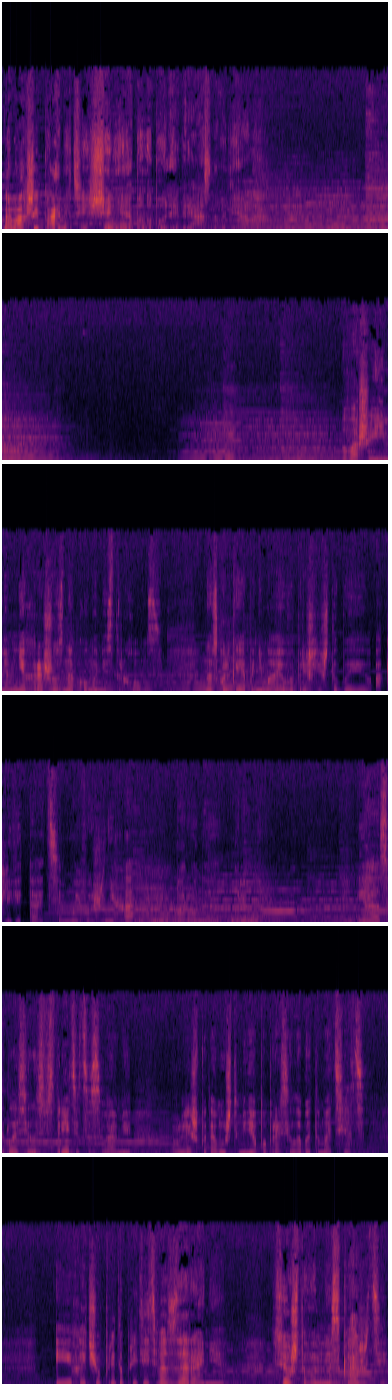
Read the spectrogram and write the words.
На вашей памяти еще не было более грязного дела. Ваше имя мне хорошо знакомо, мистер Холмс. Насколько я понимаю, вы пришли, чтобы оклеветать моего жениха, барона Грюнера. Я согласилась встретиться с вами лишь потому, что меня попросил об этом отец. И хочу предупредить вас заранее. Все, что вы мне скажете,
